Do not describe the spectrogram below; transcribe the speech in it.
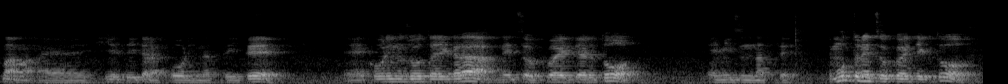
まあまあえ冷えていたら氷になっていて、えー氷の状態から熱を加えてやると、えー水になってもっと熱を加えていくと、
